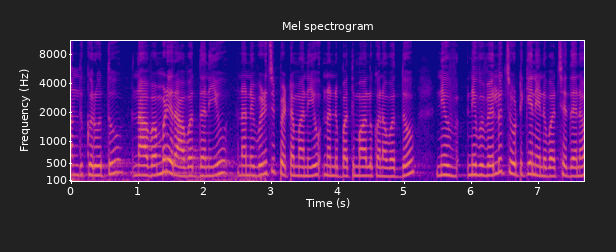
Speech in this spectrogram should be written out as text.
అందుకు రూతు నా వమ్ముడి రావద్దనియు నన్ను విడిచిపెట్టమనియు నన్ను బతిమాలు కొనవద్దు. నీవు నీవు వెళ్ళు చోటికే నేను వచ్చేదను.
